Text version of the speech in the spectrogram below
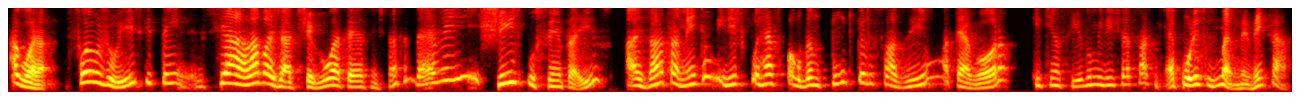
Agora, foi o juiz que tem. Se a Lava Jato chegou até essa instância, deve X% a isso, exatamente ao ministro que foi respaldando tudo que eles faziam até agora, que tinha sido o ministro Edson Fachin. É por isso que. Vem cá.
